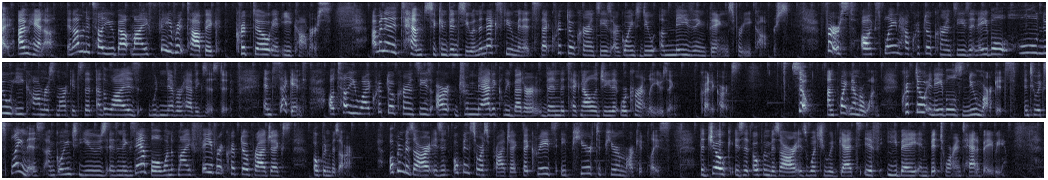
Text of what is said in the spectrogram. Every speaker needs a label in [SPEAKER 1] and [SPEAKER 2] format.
[SPEAKER 1] Hi, I'm Hannah, and I'm going to tell you about my favorite topic, crypto and e-commerce. I'm going to attempt to convince you in the next few minutes that cryptocurrencies are going to do amazing things for e-commerce. First, I'll explain how cryptocurrencies enable whole new e-commerce markets that otherwise would never have existed. And second, I'll tell you why cryptocurrencies are dramatically better than the technology that we're currently using, credit cards. So, on point number one, crypto enables new markets. And to explain this, I'm going to use as an example one of my favorite crypto projects, OpenBazaar. OpenBazaar is an open source project that creates a peer-to-peer -peer marketplace. The joke is that OpenBazaar is what you would get if eBay and BitTorrent had a baby.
